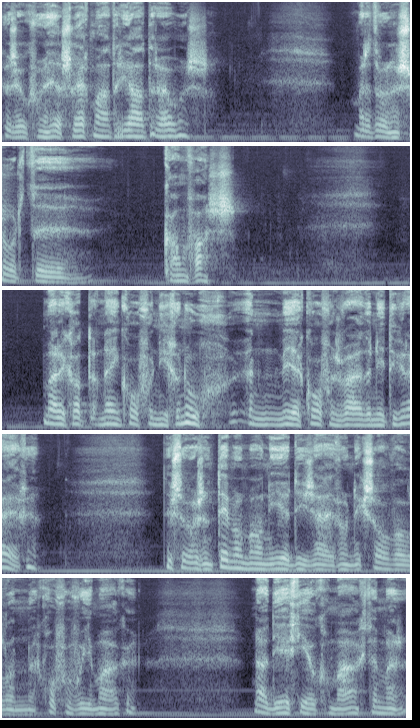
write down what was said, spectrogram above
Het was ook van heel slecht materiaal trouwens. Maar het was een soort uh, canvas. Maar ik had aan één koffer niet genoeg. En meer koffers waren er niet te krijgen. Dus er was een timmerman hier die zei van ik zal wel een koffer voor je maken. Nou, die heeft hij ook gemaakt. Maar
